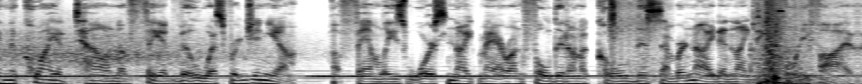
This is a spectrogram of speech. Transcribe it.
In the quiet town of Fayetteville, West Virginia, a family's worst nightmare unfolded on a cold December night in 1945.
